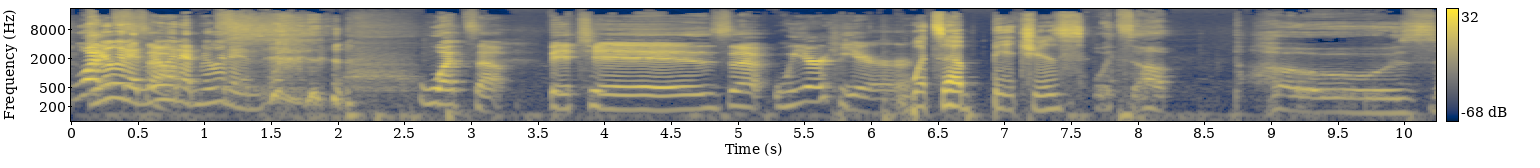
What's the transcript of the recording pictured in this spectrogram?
What's reel it in, reel up? it in, reel it in. What's up, bitches? We are here. What's up, bitches? What's up, pose?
